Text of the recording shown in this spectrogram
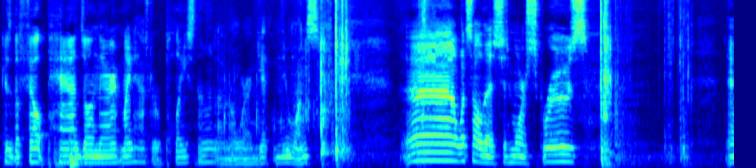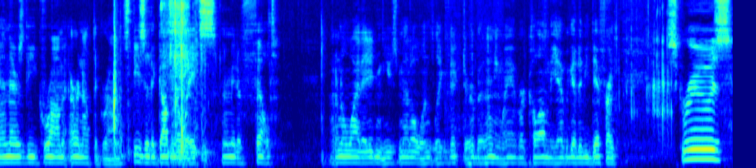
because the felt pads on there. Might have to replace those. I don't know where I'd get new ones. Uh, what's all this? Just more screws. And there's the grommet, or not the grommets. These are the governor weights. They're made of felt. I don't know why they didn't use metal ones like Victor, but anyway, over Columbia, we got to be different. Screws,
